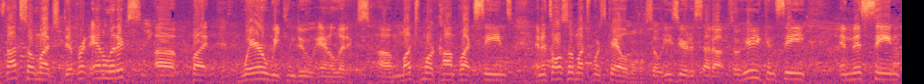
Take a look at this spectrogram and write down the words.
is not so much different analytics, uh, but where we can do analytics. Uh, much more complex scenes, and it's also much more scalable, so easier to set up. So here you can see in this scene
